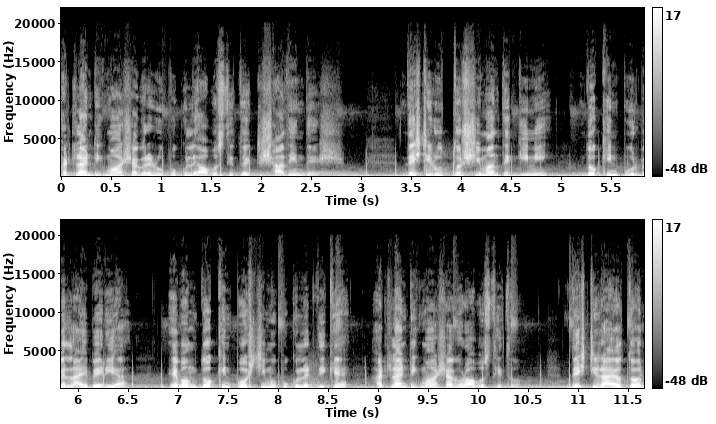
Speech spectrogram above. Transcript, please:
আটলান্টিক মহাসাগরের উপকূলে অবস্থিত একটি স্বাধীন দেশ। দেশটির উত্তর সীমান্তে গিনি দক্ষিণ পূর্বে লাইবেরিয়া এবং দক্ষিণ পশ্চিম উপকূলের দিকে আটলান্টিক মহাসাগর অবস্থিত। দেশটির আয়তন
